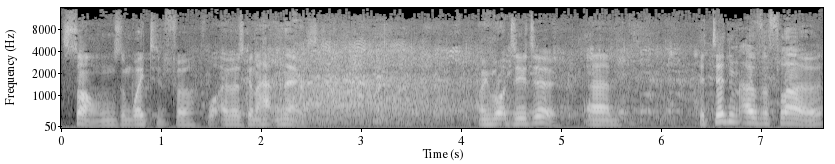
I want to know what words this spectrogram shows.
songs and waited for whatever was going to happen next. I mean, what do you do? Um, it didn't overflow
